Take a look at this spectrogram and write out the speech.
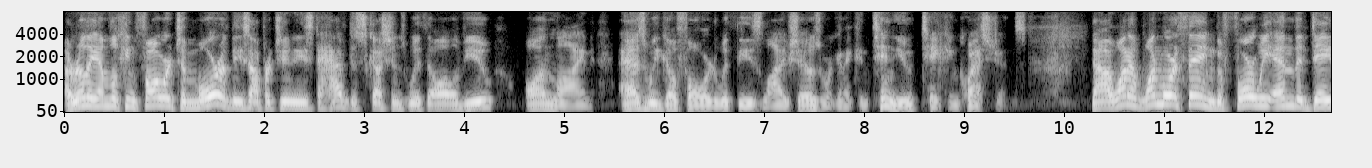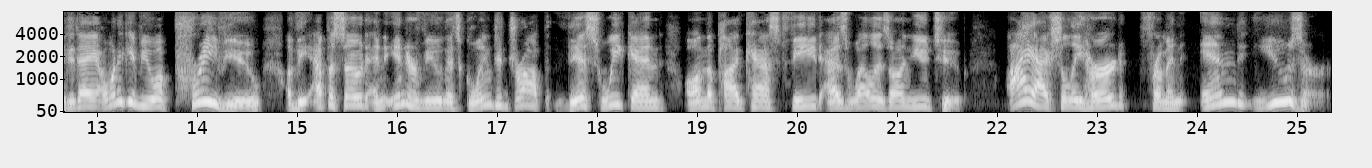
I really am looking forward to more of these opportunities to have discussions with all of you online as we go forward with these live shows. We're going to continue taking questions. Now, I wanted one more thing before we end the day today. I want to give you a preview of the episode and interview that's going to drop this weekend on the podcast feed as well as on YouTube. I actually heard from an end user,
